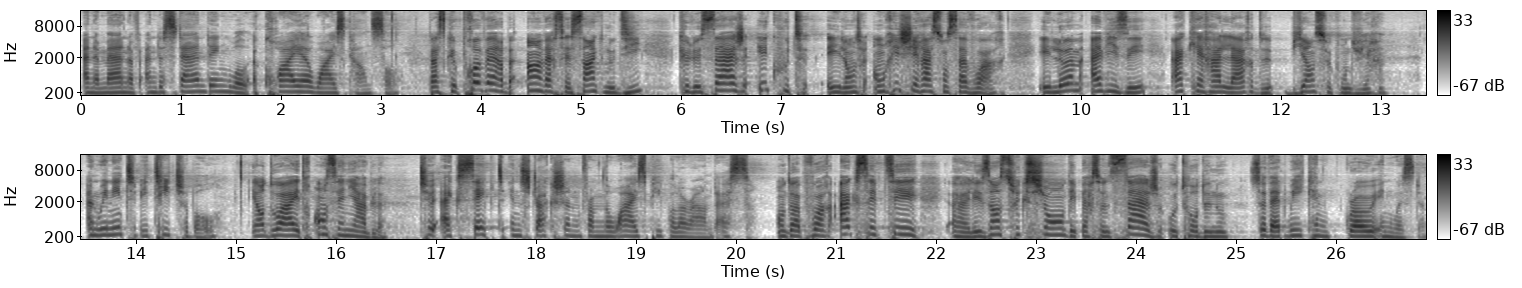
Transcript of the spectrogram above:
and a man of understanding will acquire wise counsel. Parce que Proverbe 1, verset 5 nous dit que le sage écoute et il en- enrichira son savoir, et l'homme avisé acquérera l'art de bien se conduire. And we need to be teachable, Et on doit être enseignable. to accept instruction from the wise people around us, On doit pouvoir accepter euh, les instructions des personnes sages autour de nous. so that we can grow in wisdom.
